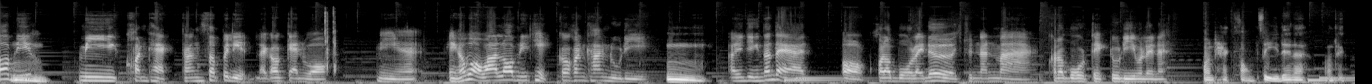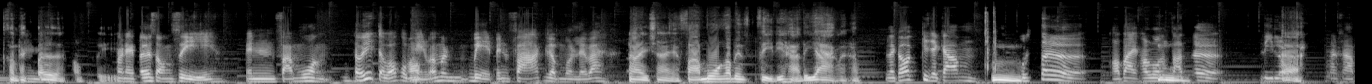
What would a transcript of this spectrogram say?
รอบนี้อืมมีคอนแทคทั้งสปิริตแล้วก็แกนวอล์กนี่ฮะเห็นเขาบอกว่ารอบนี้เทคก็ค่อนข้างดูดี อืมเอาจริงๆตั้งแต่ออกคอร์โบไรเดอร์ชุดนั้นมาคอร์โบเทคดูดีหมาเลยนะคอนแทคสองสีด้วยนะคอนแทคคอนแทคเตอร์สองสีคอนแทคเตอร์สองสีเป็นฟ้าม่วงแต่ว่าแต่ว่าผมเห็นว่ามันเบสเป็นฟ้าเกือบหมดเลยป่ะ ใช่ใช่ฟ้าม่วงก็เป็นสีที่หาได้ยากนะครับ แล้วก็กิจกรรมอืมบูสเตอร์ ขอไปเขาโรนอืมสตาร์เตอร์รีโหลดอะนะครับ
